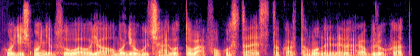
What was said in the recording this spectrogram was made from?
hogy is mondjam, szóval, hogy a, a bonyolultságot tovább fokozta, ezt akartam mondani, de már a bürokrat,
